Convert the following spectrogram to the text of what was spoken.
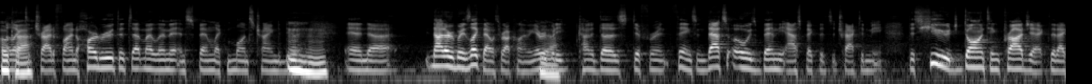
Okay. I like to try to find a hard route that's at my limit and spend like months trying to do Mhm. it. And, uh, not everybody's like that with rock climbing. Everybody kind of does different things, and that's always been the aspect that's attracted me. This huge, daunting project that I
